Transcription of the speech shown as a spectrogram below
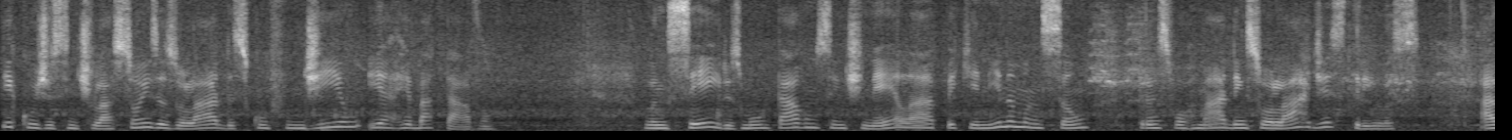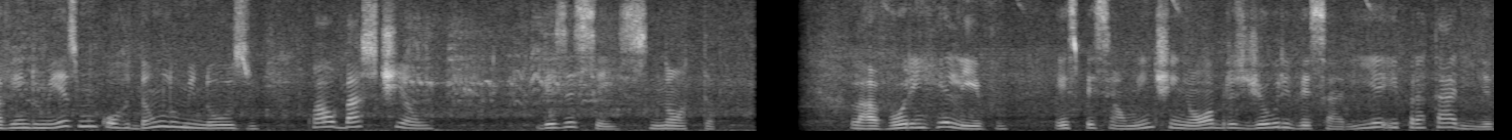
e cujas cintilações azuladas confundiam e arrebatavam. Lanceiros montavam sentinela à pequenina mansão transformada em solar de estrelas, havendo mesmo um cordão luminoso, qual bastião. 16. Nota. Lavor em relevo, especialmente em obras de ourivesaria e prataria,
